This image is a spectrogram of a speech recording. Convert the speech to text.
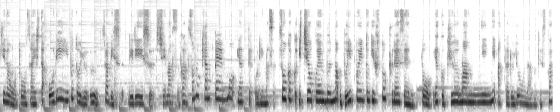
機能を搭載したオリーブというサービスリリースしますが、そのキャンペーンもやっております。総額1億円分の V ポイントギフトプレゼント、約9万人に当たるようなのですが、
